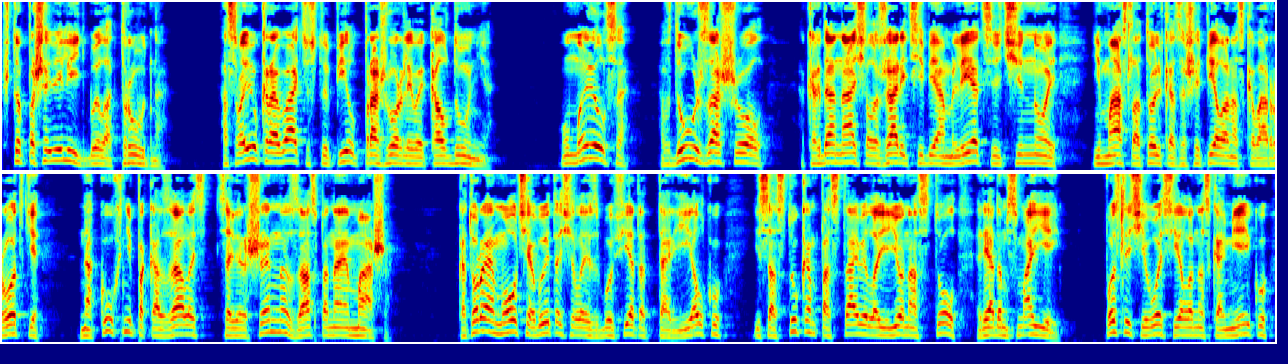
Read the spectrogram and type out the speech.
что пошевелить было трудно. А свою кровать уступил прожорливой колдунье. Умылся, в душ зашел, а когда начал жарить себе омлет с ветчиной и масло только зашипело на сковородке, на кухне показалась совершенно заспанная Маша, которая молча вытащила из буфета тарелку и со стуком поставила ее на стол рядом с моей, после чего села на скамейку,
